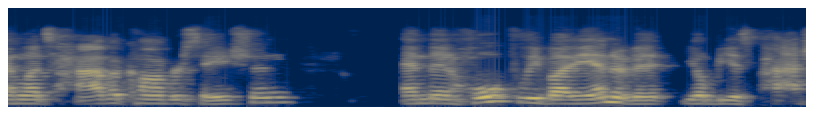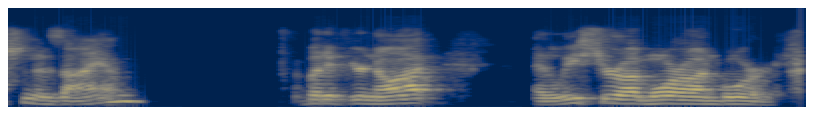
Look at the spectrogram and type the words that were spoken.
and let's have a conversation. And then hopefully by the end of it, you'll be as passionate as I am. But if you're not, at least you're on more on board.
